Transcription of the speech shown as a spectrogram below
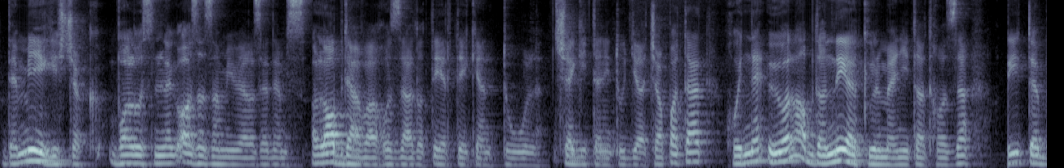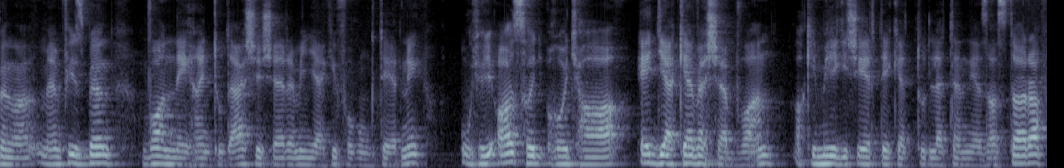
de mégiscsak valószínűleg az az, amivel az Adams a labdával hozzáadott értéken túl segíteni tudja a csapatát, hogy ne, ő a labda nélkül mennyit ad hozzá. Itt ebben a Memphisben van néhány tudás, és erre mindjárt ki fogunk térni. Úgyhogy az, hogy, hogyha egyel kevesebb van, aki mégis értéket tud letenni az asztalra,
